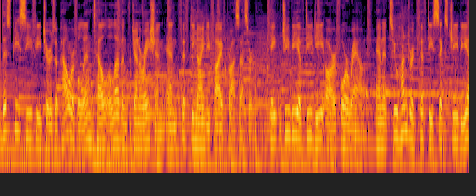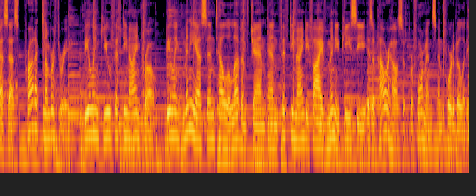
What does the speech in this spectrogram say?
This PC features a powerful Intel 11th generation N5095 processor, 8GB of DDR4 RAM, and a 256GB SS. Product number 3, Beelink U59 Pro. Beelink Mini S Intel 11th Gen N5095 Mini PC is a powerhouse of performance and portability.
